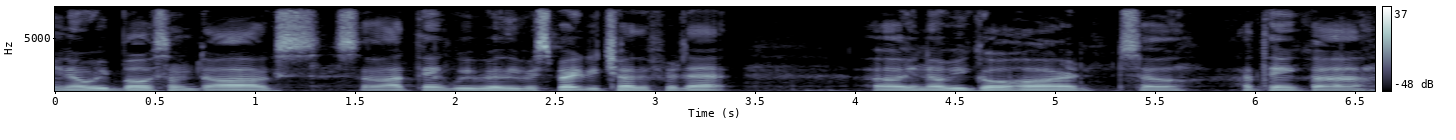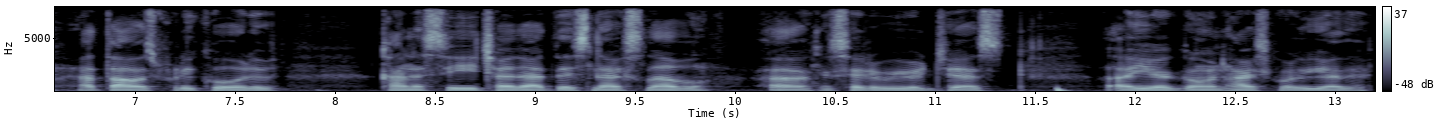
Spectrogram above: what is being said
you know we both some dogs. So I think we really respect each other for that. Uh, you know we go hard. So I think uh, I thought it was pretty cool to kind of see each other at this next level. Uh, consider we were just a year ago in high school together.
